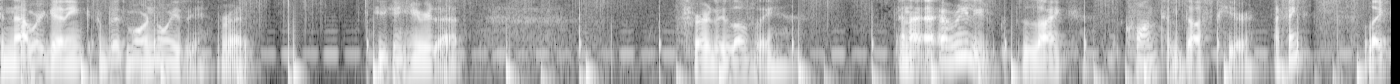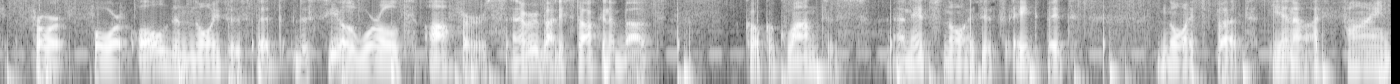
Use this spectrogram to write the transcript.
And now we're getting a bit more noisy, right? You can hear that. Fairly lovely. And I, I really like quantum dust here. I think like for for all the noises that the CL world offers, and everybody's talking about Coco Quantus and its noise, its 8-bit noise, but you know, I find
